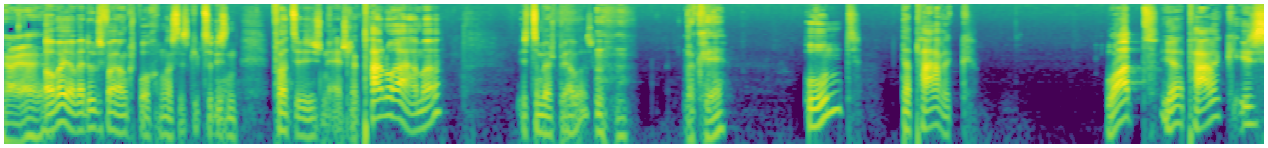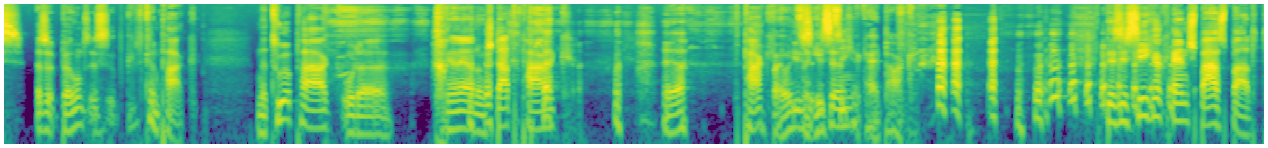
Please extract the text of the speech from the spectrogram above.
Ja, ja, ja. Aber ja, weil du das vorher angesprochen hast, es gibt so diesen französischen Einschlag. Panorama ist zum Beispiel auch was. Okay. Und der Park. What? Ja, Park ist, also bei uns es gibt keinen Park. Naturpark oder, keine Ahnung, Stadtpark. Ja. Park Bei uns ist, ist ein, sicher kein Park. das ist sicher kein Spaßbad.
